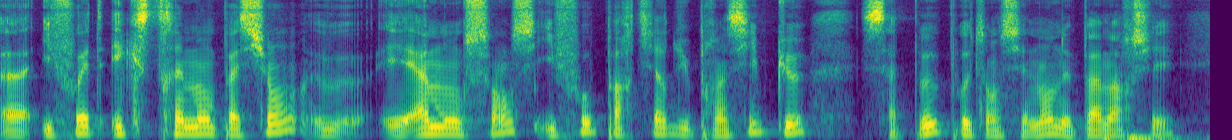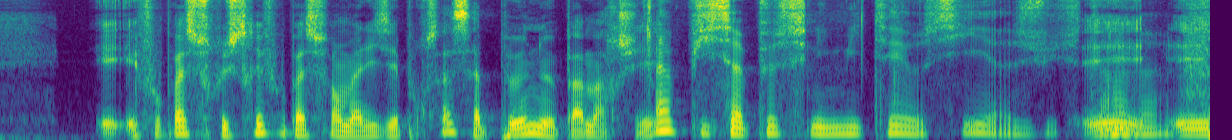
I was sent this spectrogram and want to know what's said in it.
euh, il faut être extrêmement patient euh, et à mon sens, il faut partir du principe que ça peut potentiellement ne pas marcher. Et il faut pas se frustrer, il faut pas se formaliser pour ça, ça peut ne pas marcher. Ah, puis ça peut se limiter aussi à juste, Et, un- et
